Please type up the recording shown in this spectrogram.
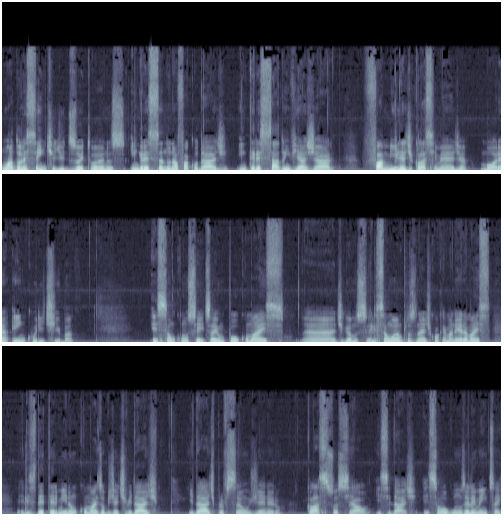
Um adolescente de 18 anos ingressando na faculdade, interessado em viajar, família de classe média, mora em Curitiba esses são conceitos aí um pouco mais, uh, digamos, eles são amplos, né, de qualquer maneira, mas eles determinam com mais objetividade idade, profissão, gênero, classe social e cidade. Esses são alguns elementos aí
